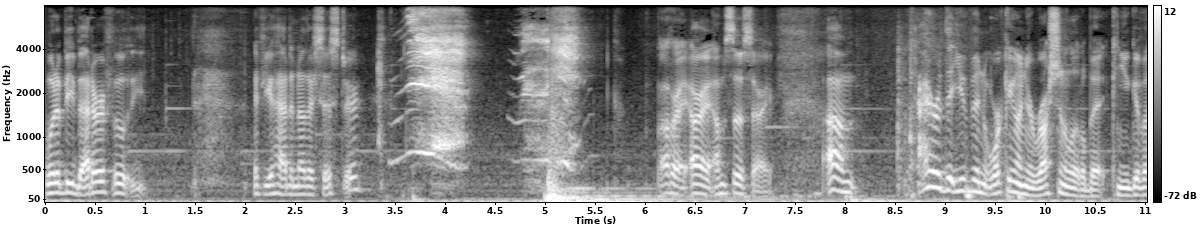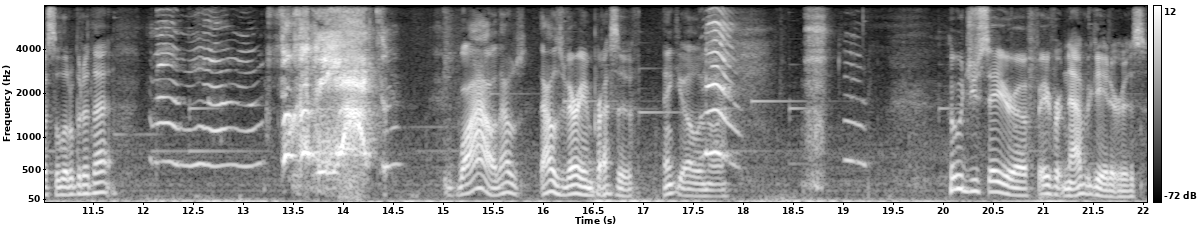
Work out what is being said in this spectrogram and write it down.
Would it be better if it, if you had another sister? all right, all right. I'm so sorry. Um, I heard that you've been working on your Russian a little bit. Can you give us a little bit of that? Wow, that was that was very impressive. Thank you, Eleanor. Who would you say your uh, favorite navigator is?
